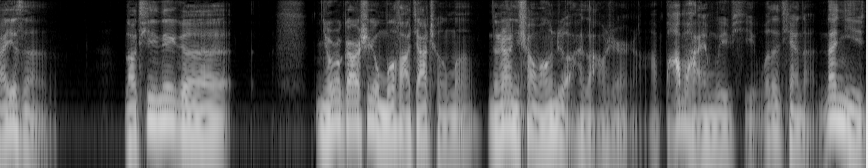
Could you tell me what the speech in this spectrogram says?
啥意思？老 T 那个牛肉干是有魔法加成吗？能让你上王者还咋回事啊？八把 MVP，我的天哪！那你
